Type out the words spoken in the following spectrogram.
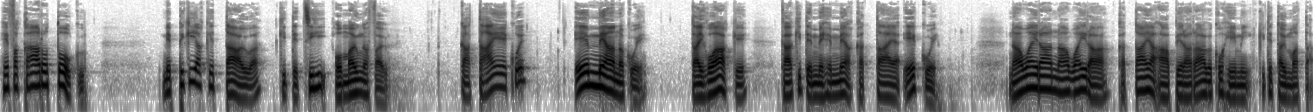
He whakaaro tōku. Me piki ake tāua ki te tihi o maunga whau. Ka tae e koe, E mea ana koe. Tai hoa ake, ka ki te mehe mea ka taia e koe. Nā wai rā, nā wai rā, ka taia āpera rāwe ko hemi ki te taumata.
